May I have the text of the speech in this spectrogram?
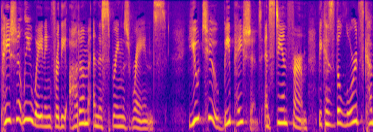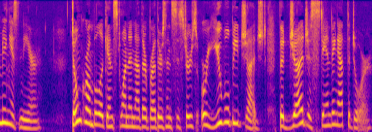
patiently waiting for the autumn and the spring's rains. You too, be patient and stand firm, because the Lord's coming is near. Don't grumble against one another, brothers and sisters, or you will be judged. The judge is standing at the door.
